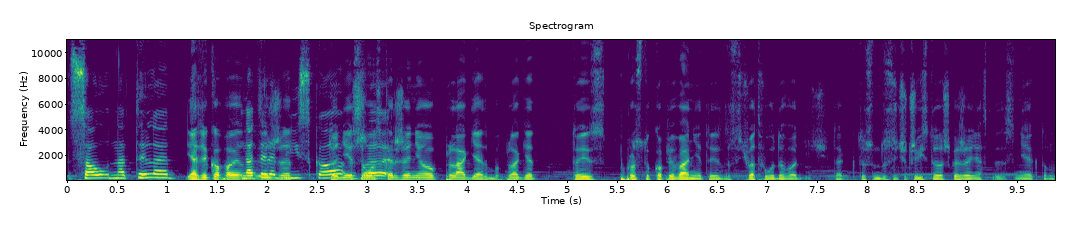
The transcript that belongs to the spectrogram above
są na tyle Ja tylko powiem, na tyle że blisko, to nie są że... oskarżenia o plagiat, bo plagiat to jest po prostu kopiowanie, to jest dosyć łatwo udowodnić. Tak? To są dosyć oczywiste oskarżenia wtedy, nie jak tam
